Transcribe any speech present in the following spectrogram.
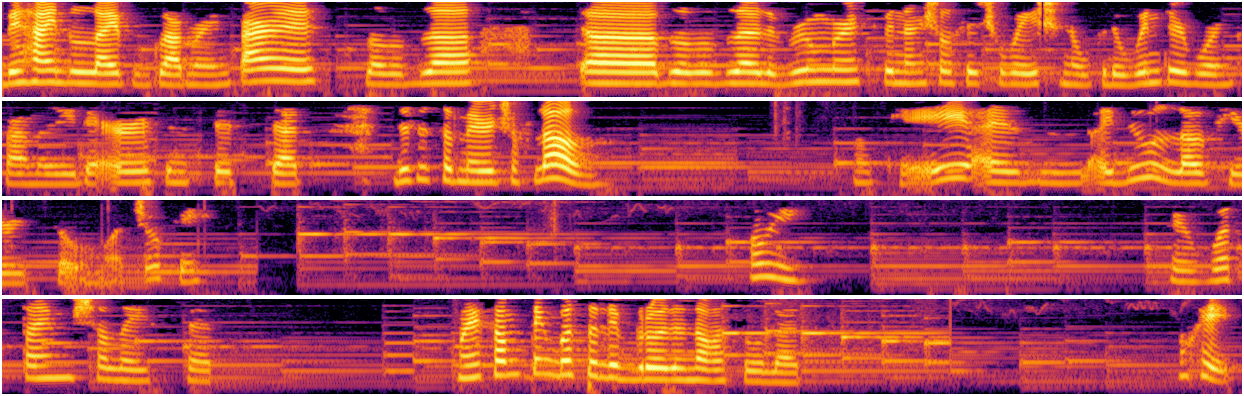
behind the life of glamour in Paris, blah blah blah. Uh, blah blah blah. The rumors, financial situation of the Winterbourne family. The heirs insist that this is a marriage of love. Okay, I I do love here so much. Okay. Okay. Okay, what time shall I set? May something ba sa libro na nakasulat? Okay,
